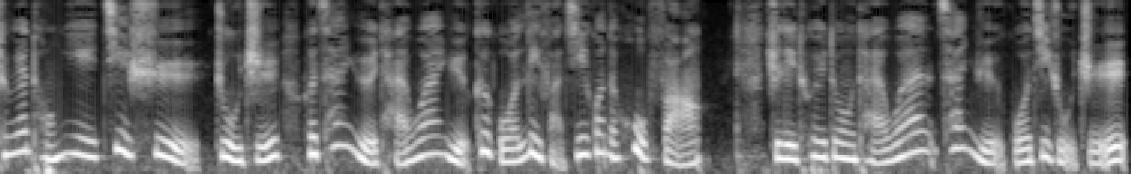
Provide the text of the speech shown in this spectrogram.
成员同意继续组织和参与台湾与各国立法机关的互访，致力推动台湾参与国际组织，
